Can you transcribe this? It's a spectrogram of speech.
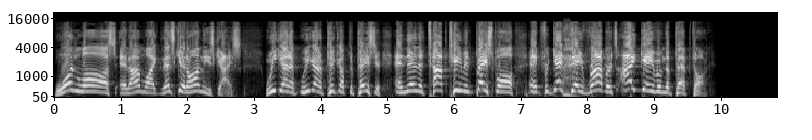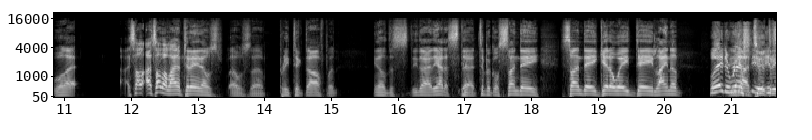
One loss, and I'm like, let's get on these guys. We gotta we gotta pick up the pace here. And they're the top team in baseball. And forget Dave Roberts. I gave him the pep talk. Well, I, I saw I saw the lineup today, and I was I was uh, pretty ticked off. But you know, this you know, they had a uh, typical Sunday Sunday getaway day lineup. Well, they had to You rest. two, it's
